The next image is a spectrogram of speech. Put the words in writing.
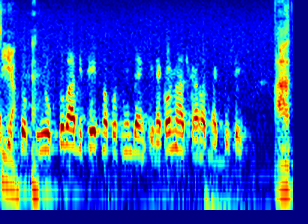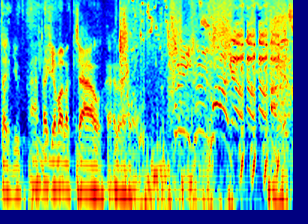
Szia. További szép napot mindenkinek, Annácskának meg puszik. Átadjuk. Átadja valaki. Ciao. Hello. Ez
